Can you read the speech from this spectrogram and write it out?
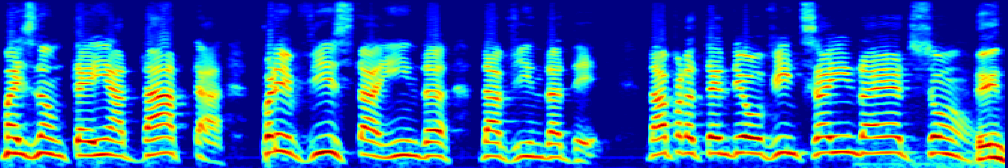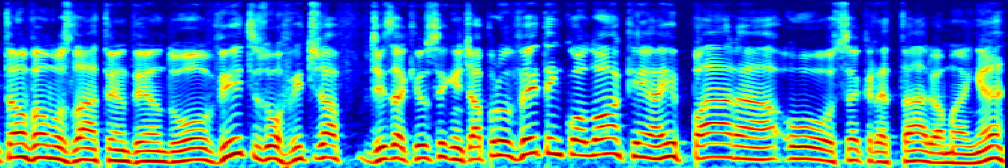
mas não tem a data prevista ainda da vinda dele. Dá para atender ouvintes ainda, Edson? Então vamos lá atendendo ouvintes. O ouvinte já diz aqui o seguinte: aproveitem, coloquem aí para o secretário amanhã,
